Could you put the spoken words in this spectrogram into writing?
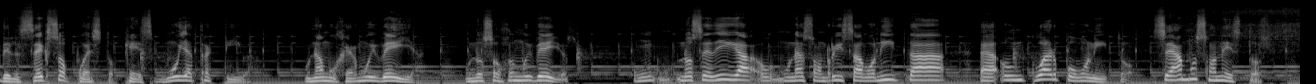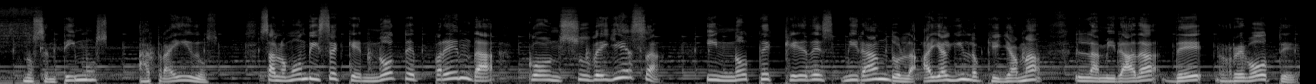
del sexo opuesto que es muy atractiva? Una mujer muy bella, unos ojos muy bellos, no se diga una sonrisa bonita, eh, un cuerpo bonito. Seamos honestos, nos sentimos atraídos. Salomón dice que no te prenda con su belleza y no te quedes mirándola. Hay alguien lo que llama la mirada de rebote.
